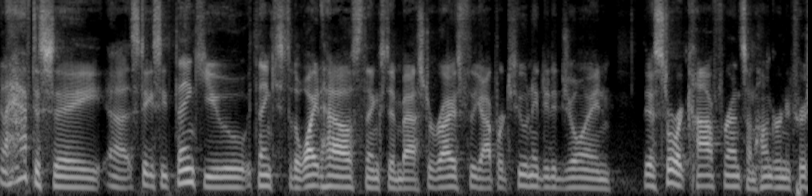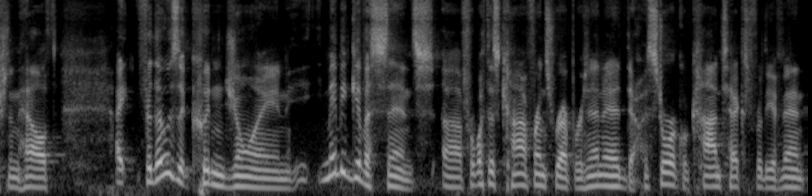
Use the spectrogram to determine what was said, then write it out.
And I have to say, uh, Stacy, thank you. Thanks to the White House. Thanks to Ambassador Rice for the opportunity to join the historic conference on hunger, nutrition, and health. I, for those that couldn't join, maybe give a sense uh, for what this conference represented, the historical context for the event.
